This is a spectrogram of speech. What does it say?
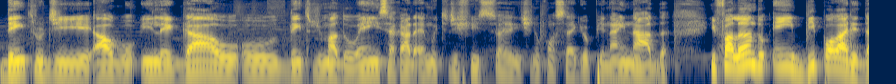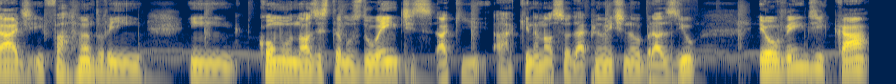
dentro de algo ilegal ou dentro de uma doença, cara, é muito difícil. A gente não consegue opinar em nada. E falando em bipolaridade e falando em, em como nós estamos doentes aqui, aqui na nossa sociedade, principalmente no Brasil, eu venho indicar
